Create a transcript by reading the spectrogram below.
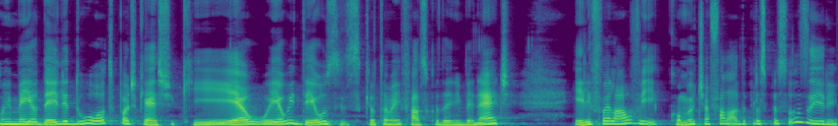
um e-mail dele do outro podcast, que é o Eu e Deuses, que eu também faço com a Dani Benetti. Ele foi lá ouvir, como eu tinha falado para as pessoas irem.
